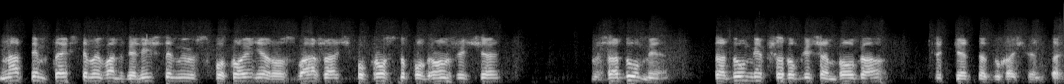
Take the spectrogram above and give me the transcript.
nad tym tekstem ewangelistycznym już spokojnie rozważać, po prostu pogrążyć się w zadumie. W zadumie przed obliczem Boga, przy świetle Ducha Świętego.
